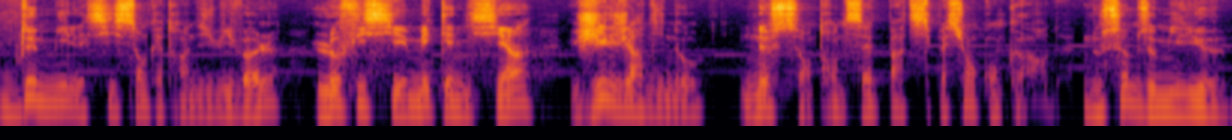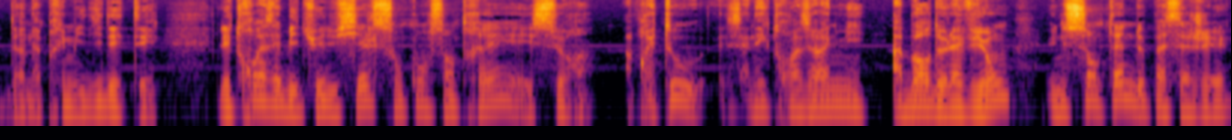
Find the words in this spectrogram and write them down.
2698 vols. L'officier mécanicien, Gilles Jardineau, 937 participations Concorde. Nous sommes au milieu d'un après-midi d'été. Les trois habitués du ciel sont concentrés et sereins. Après tout, ça n'est que 3h30. À bord de l'avion, une centaine de passagers,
